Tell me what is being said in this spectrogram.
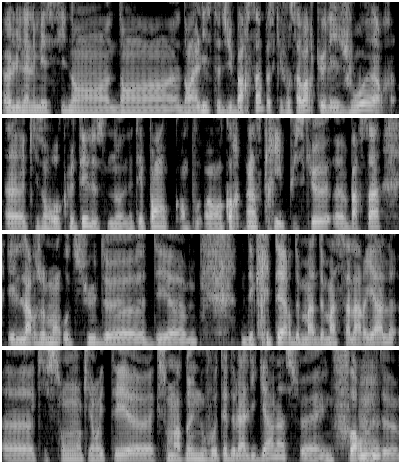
Lionel Messi dans, dans dans la liste du Barça, parce qu'il faut savoir que les joueurs qu'ils ont recrutés n'étaient pas encore inscrits, puisque Barça est largement au-dessus de, des des critères de, de masse salariale qui sont qui ont été qui sont maintenant une nouveauté de la Liga là, une forme mm-hmm. de,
